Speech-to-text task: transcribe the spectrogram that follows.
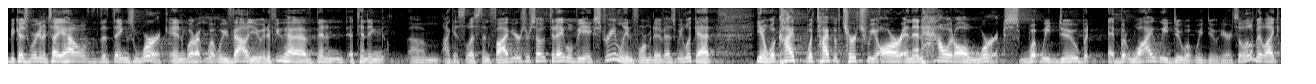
because we're going to tell you how the things work and what, what we value. And if you have been attending um, I guess less than five years or so. Today will be extremely informative as we look at you know, what type, what type of church we are and then how it all works, what we do, but, but why we do what we do here. It's a little bit like,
